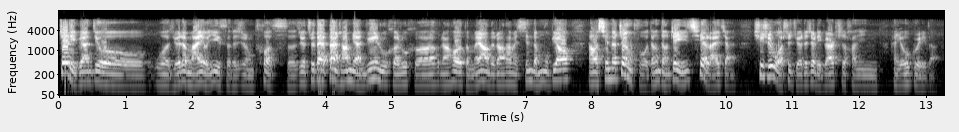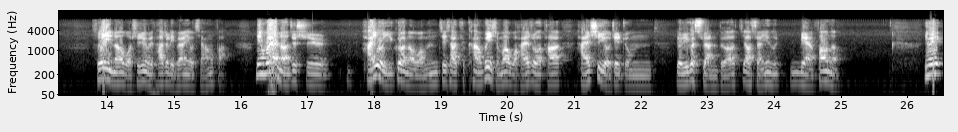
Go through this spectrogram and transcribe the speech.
这里边就我觉得蛮有意思的这种措辞，就就在赞赏缅军如何如何，然后怎么样的让他们新的目标，然后新的政府等等这一切来讲，其实我是觉得这里边是很很有鬼的，所以呢，我是认为他这里边有想法。另外呢，就是还有一个呢，我们接下去看为什么我还说他还是有这种有一个选择要选印度缅方呢？因为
